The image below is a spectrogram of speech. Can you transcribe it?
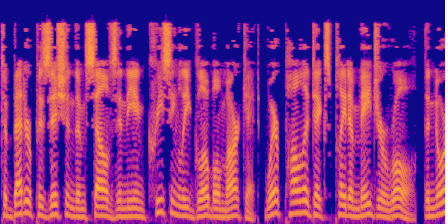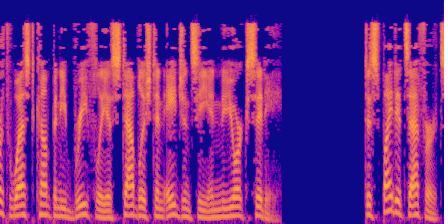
to better position themselves in the increasingly global market, where politics played a major role, the Northwest Company briefly established an agency in New York City. Despite its efforts,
